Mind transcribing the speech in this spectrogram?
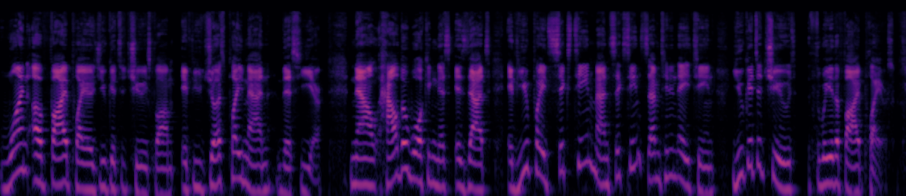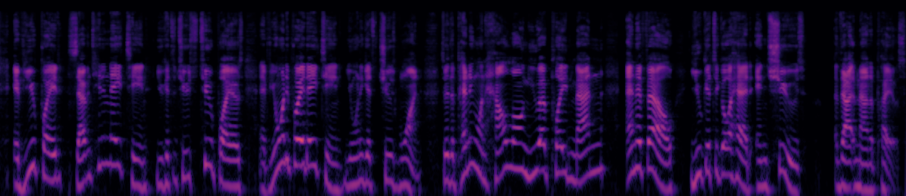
one of five players you get to choose from if you just play Madden this year. Now, how they're working this is that if you played 16, Madden 16, 17, and 18, you get to choose three of the five players. If you played 17 and 18, you get to choose two players. And if you only played 18, you only get to choose one. So depending on how long you have played Madden NFL, you get to go ahead and choose that amount of players.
